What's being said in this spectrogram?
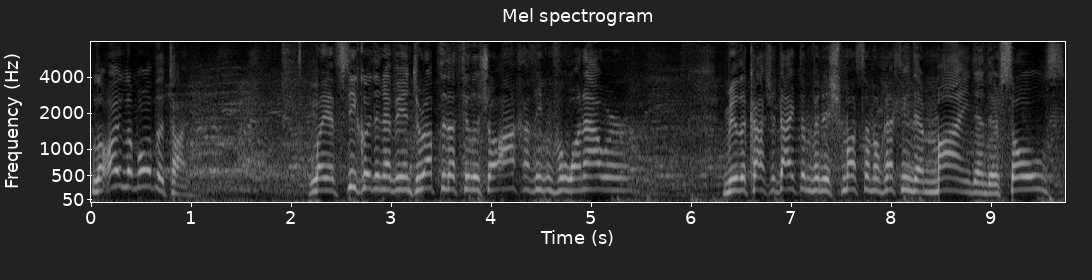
la'olam all the time. Layafsiko, they never interrupted that filisha achas even for one hour. Milakasha daitam v'nishmasam from connecting their mind and their souls.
